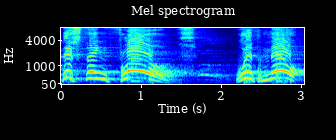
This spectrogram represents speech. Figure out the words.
This thing flows with milk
